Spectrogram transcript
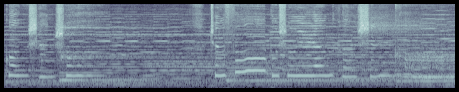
光闪烁，沉浮不属于任何时空。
